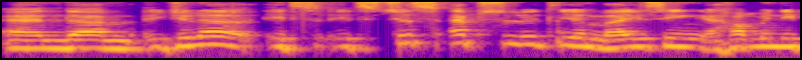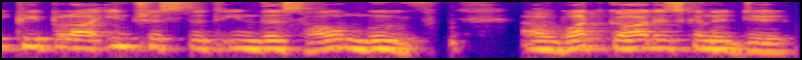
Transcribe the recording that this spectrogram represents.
and um, you know it's it's just absolutely amazing how many people are interested in this whole move, uh, what God is going to do.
